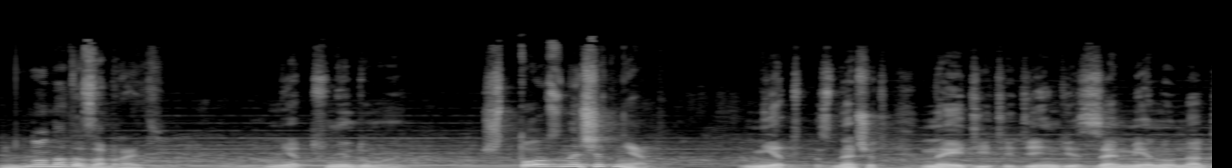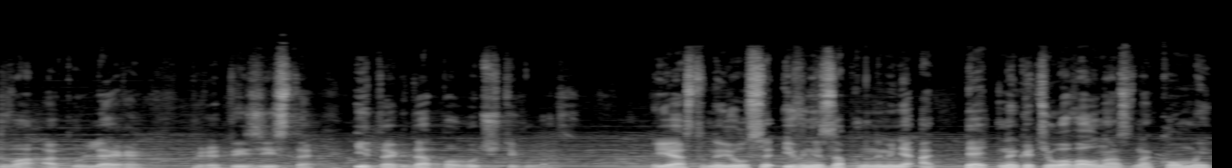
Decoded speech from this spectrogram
но надо забрать. Нет, не думаю. Что значит нет? Нет, значит, найдите деньги замену на два окуляра, протезиста, и тогда получите глаз. Я остановился, и внезапно на меня опять накатила волна знакомой,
